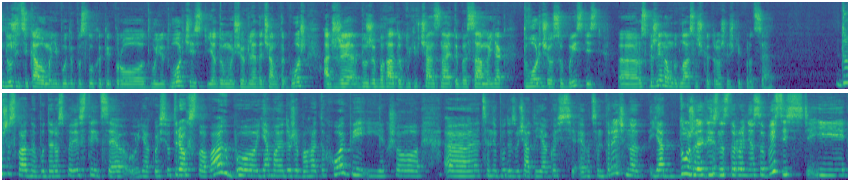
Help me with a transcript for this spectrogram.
Дуже цікаво мені буде послухати про твою творчість. Я думаю, що глядачам також, адже дуже багато блухівчан знає тебе саме як творчу особистість. Е, Розкажи нам, будь ласка, трошечки про це. Дуже складно буде розповісти це якось у трьох словах, бо я маю дуже багато хобі, і якщо е, це не буде звучати якось егоцентрично, я дуже різностороння особистість, і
